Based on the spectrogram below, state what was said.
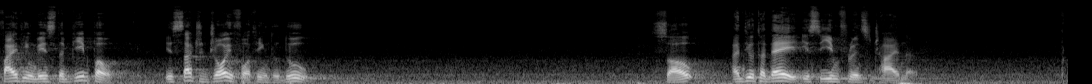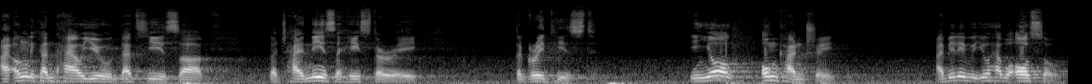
fighting with the people is such a joyful thing to do. So, until today, it's influenced China. I only can tell you that is uh, the Chinese history, the greatest. In your own country, I believe you have also.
